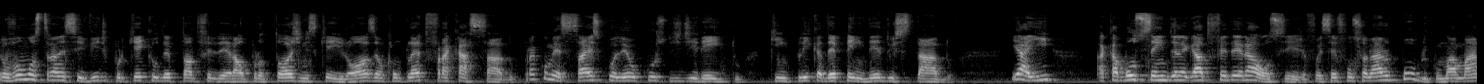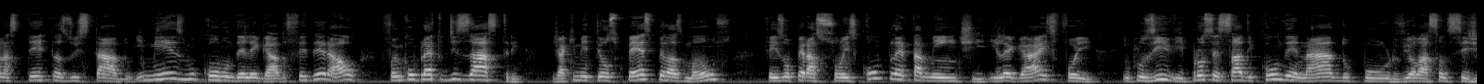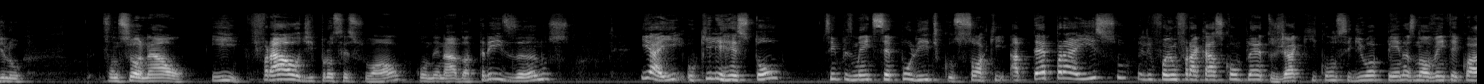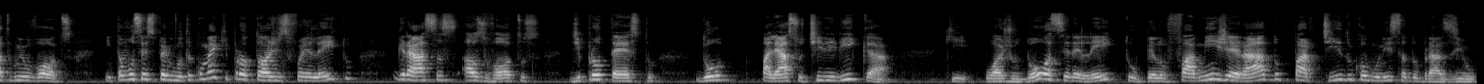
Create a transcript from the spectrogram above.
Eu vou mostrar nesse vídeo por que o deputado federal Protógenes Queiroz é um completo fracassado. Para começar, escolher o curso de Direito, que implica depender do Estado. E aí, acabou sendo delegado federal, ou seja, foi ser funcionário público, mamar nas tetas do Estado. E mesmo como delegado federal, foi um completo desastre, já que meteu os pés pelas mãos, fez operações completamente ilegais, foi inclusive processado e condenado por violação de sigilo funcional e fraude processual, condenado a três anos. E aí, o que lhe restou? Simplesmente ser político. Só que até para isso ele foi um fracasso completo, já que conseguiu apenas 94 mil votos. Então você se pergunta como é que Protógenes foi eleito? Graças aos votos de protesto do palhaço Tiririca, que o ajudou a ser eleito pelo famigerado Partido Comunista do Brasil.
